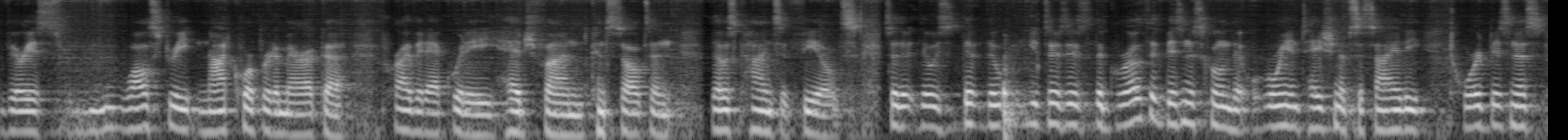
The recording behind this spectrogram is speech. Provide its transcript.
various Wall Street, not corporate America, private equity, hedge fund, consultant, those kinds of fields. So there, was the, the, there's the growth of business school and the orientation of society toward business,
